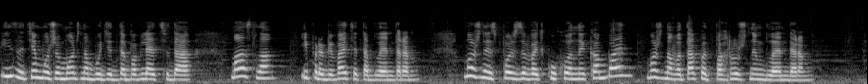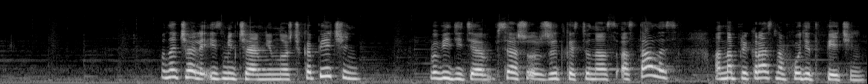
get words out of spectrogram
И затем уже можно будет добавлять сюда масло и пробивать это блендером. Можно использовать кухонный комбайн, можно вот так вот погруженным блендером. Вначале измельчаем немножечко печень. Вы видите, вся жидкость у нас осталась, она прекрасно входит в печень.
